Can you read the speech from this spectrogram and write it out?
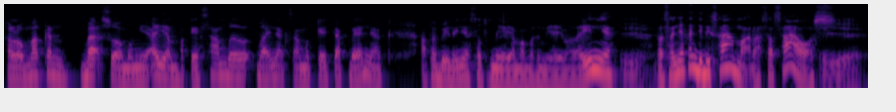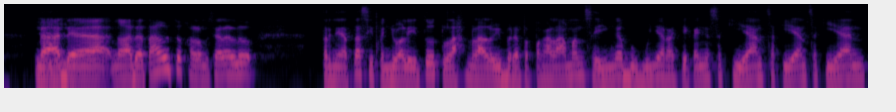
kalau makan bakso sama mie ayam pakai sambel banyak sama kecap banyak, apa bedanya satu mie ayam sama mie ayam lainnya? Iya. Rasanya kan jadi sama, rasa saus. Iya. nggak Iya. ada nggak ada tahu tuh kalau misalnya lu ternyata si penjual itu telah melalui beberapa pengalaman sehingga bumbunya racikannya sekian sekian sekian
